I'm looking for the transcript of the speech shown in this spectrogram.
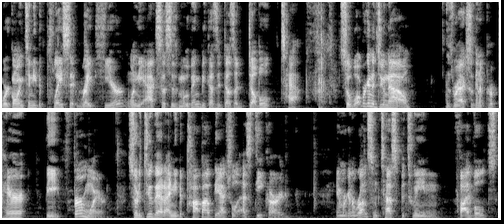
we're going to need to place it right here when the axis is moving because it does a double tap. So what we're going to do now is we're actually going to prepare the firmware. So to do that, I need to pop out the actual SD card and we're going to run some tests between 5 volts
